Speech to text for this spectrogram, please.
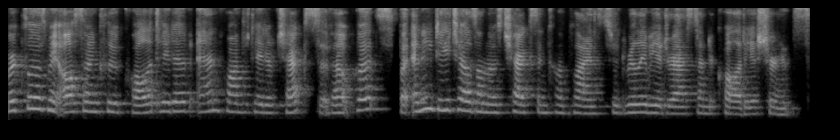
Workflows may also include qualitative and quantitative checks of outputs, but any details on those checks and compliance should really be addressed under quality assurance.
